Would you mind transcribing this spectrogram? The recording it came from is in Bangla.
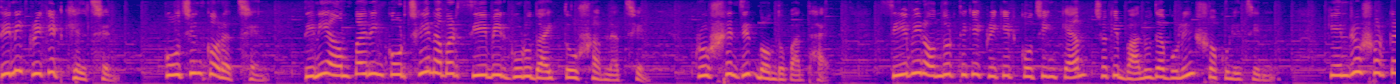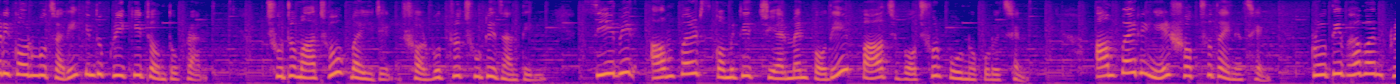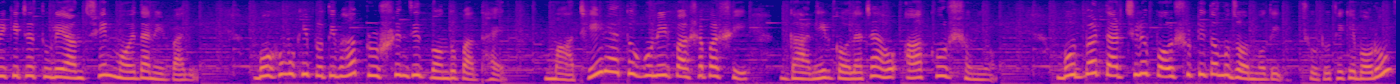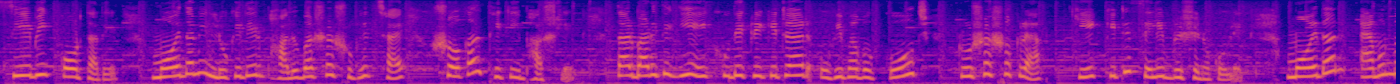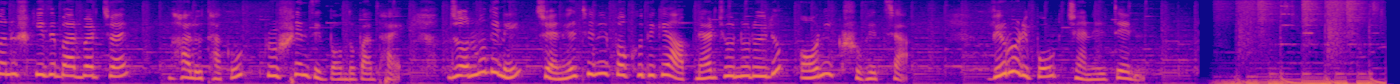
তিনি ক্রিকেট খেলছেন কোচিং করাচ্ছেন। তিনি আম্পায়ারিং করছেন, আবার সিএবির গুরু দায়িত্ব সামলাচ্ছেন। প্রসেনজিৎ বন্দ্যোপাধ্যায় সিএবির অন্দর থেকে ক্রিকেট কোচিং ক্যাম্প যাকে বালুদা বলে সকলে চেনেন। কেন্দ্রীয় সরকারি কর্মচারী, কিন্তু ক্রিকেট অন্তপ্রাণ। ছোট মাঠ হোক বা ইডেন সর্বত্র ছুটে যান তিনি সিএবির আম্পায়ার্স কমিটির চেয়ারম্যান পদে পাঁচ বছর পূর্ণ করেছেন। আম্পায়ারিংয়ের স্বচ্ছতা এনেছেন। প্রতিভাবান ক্রিকেটার তুলে আনছেন ময়দানের বালি। বহুমুখী প্রতিভা প্রসেনজিৎ বন্দ্যোপাধ্যায় মাঠের এত গুণের পাশাপাশি গানের গলাটাও আকর্ষণীয়। বুধবার তার ছিল পঁয়ষট্টিতম জন্মদিন। ছোট থেকে বড়, সিএবি কর্তাদের, ময়দানের লোকেদের ভালোবাসার শুভেচ্ছায় সকাল থেকেই ভাসলেন। তার বাড়িতে গিয়েই খুদে ক্রিকেটার, অভিভাবক, কোচ, প্রশাসকরা কেক কেটে সেলিব্রেশনও করলেন। ময়দান এমন মানুষ মানুষকে যে বারবার চায়? ভালো থাকুক প্রসেনজিৎ বন্দ্যোপাধ্যায়। জন্মদিনে চ্যানেল টেনের পক্ষ থেকে আপনার জন্য রইল অনেক শুভেচ্ছা। Bureau report, channel ten.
